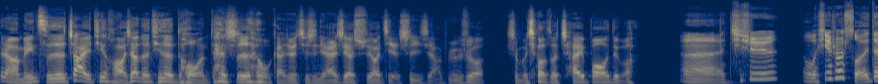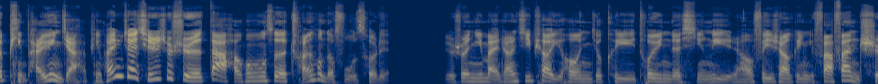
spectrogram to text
这两个名词乍一听好像能听得懂，但是我感觉其实你还是要需要解释一下。比如说什么叫做拆包，对吧？嗯，其实我先说所谓的品牌运价，品牌运价其实就是大航空公司的传统的服务策略。比如说，你买张机票以后，你就可以托运你的行李，然后飞机上给你发饭吃，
